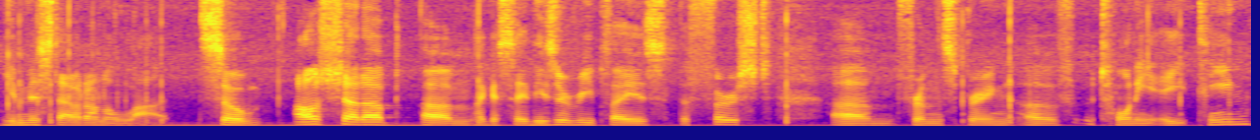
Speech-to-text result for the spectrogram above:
you missed out on a lot. So I'll shut up. Um, like I say, these are replays. The first um, from the spring of 2018.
